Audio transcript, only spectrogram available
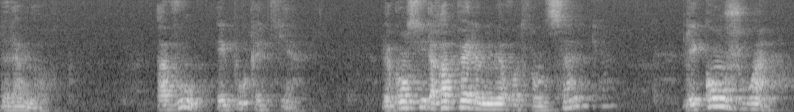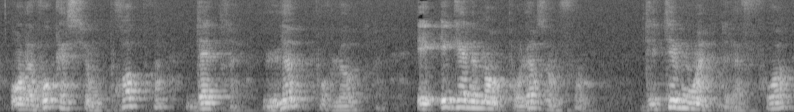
de la mort. À vous, époux chrétiens, le Concile rappelle au numéro 35, les conjoints ont la vocation propre d'être l'un pour l'autre et également pour leurs enfants des témoins de la foi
